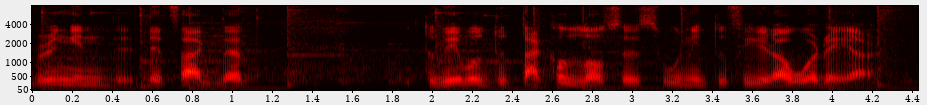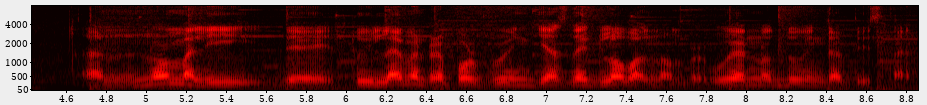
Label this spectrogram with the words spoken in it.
bringing the, the fact that to be able to tackle losses, we need to figure out where they are. And normally, the 211 report brings just the global number. We are not doing that this time.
